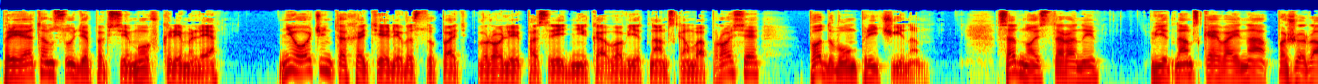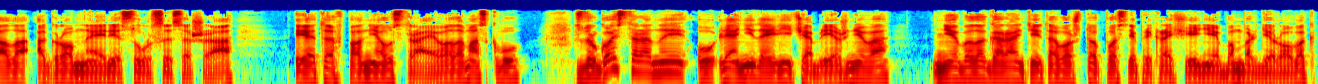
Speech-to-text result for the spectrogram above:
При этом, судя по всему, в Кремле не очень-то хотели выступать в роли посредника во вьетнамском вопросе по двум причинам. С одной стороны, Вьетнамская война пожирала огромные ресурсы США, и это вполне устраивало Москву. С другой стороны, у Леонида Ильича Брежнева не было гарантии того, что после прекращения бомбардировок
